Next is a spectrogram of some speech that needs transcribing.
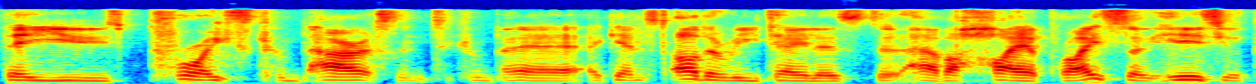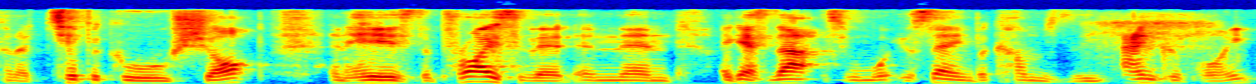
they use price comparison to compare against other retailers that have a higher price. So here's your kind of typical shop and here's the price of it. And then I guess that's what you're saying becomes the anchor point.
